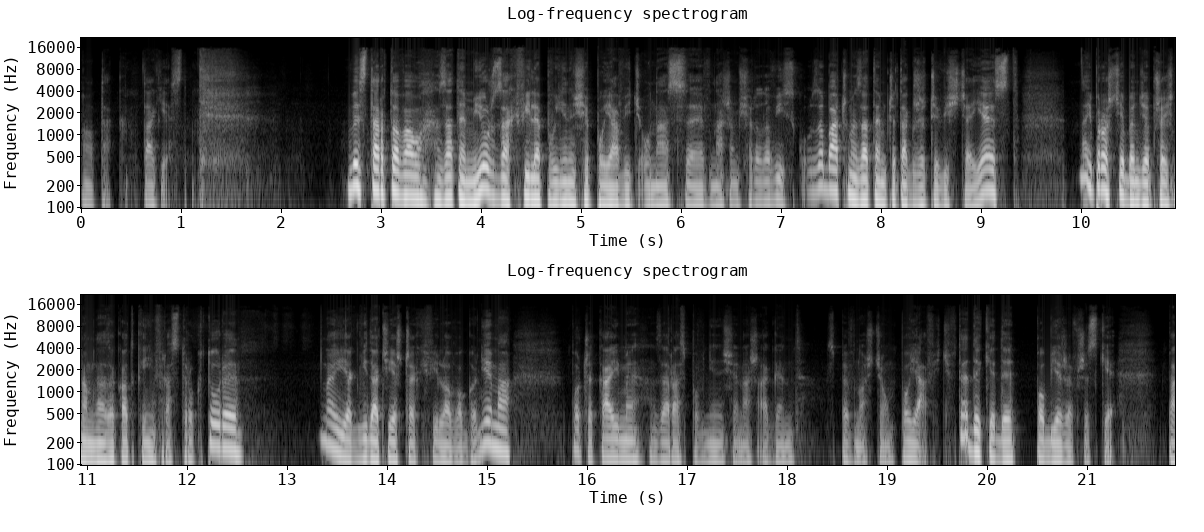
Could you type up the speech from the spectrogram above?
O tak, tak jest. Wystartował, zatem już za chwilę powinien się pojawić u nas e, w naszym środowisku. Zobaczmy zatem, czy tak rzeczywiście jest. Najprościej będzie przejść nam na zakładkę infrastruktury. No i jak widać jeszcze chwilowo go nie ma. Poczekajmy, zaraz powinien się nasz agent z pewnością pojawić. Wtedy, kiedy pobierze wszystkie e,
